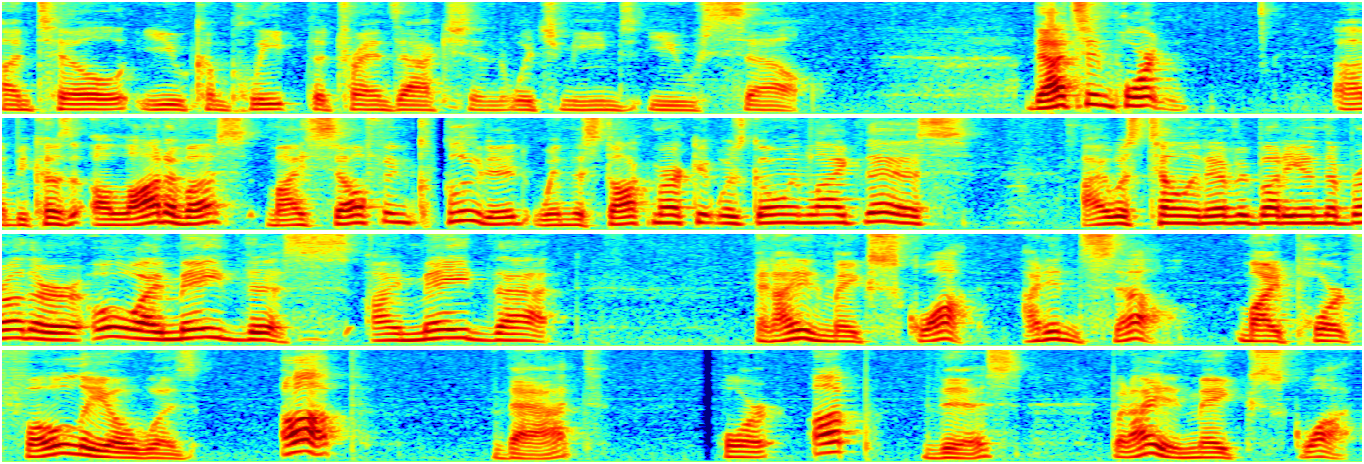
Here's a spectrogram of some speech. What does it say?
until you complete the transaction, which means you sell. That's important uh, because a lot of us, myself included, when the stock market was going like this, I was telling everybody and the brother, oh, I made this, I made that. And I didn't make squat. I didn't sell. My portfolio was up that or up this, but I didn't make squat.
